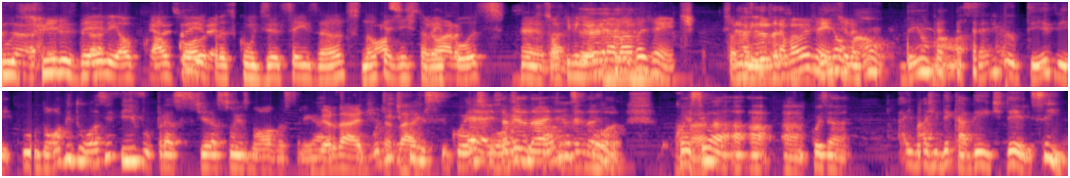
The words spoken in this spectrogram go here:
Os filhos dele, al É alcoólatras com 16 anos, não que a Nossa gente também senhora. fosse, é, só que ninguém É. gravava a gente. Só que É ninguém gravava Bem gente, ou né? mal, bem ou mal, a série manteve o nome do Ozzy vivo pras gerações novas, tá ligado? Verdade, Um monte de gente verdade. conhece, conhece É, o isso é verdade, causa é dessa verdade. porra. Conheceu a, a, a- a coisa, a imagem decadente dele? Sim.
